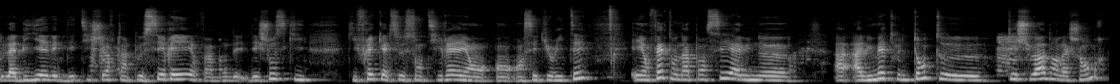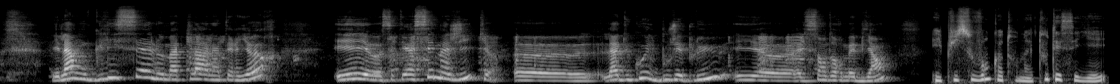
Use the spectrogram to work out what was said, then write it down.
de l'habiller avec des t-shirts un peu serrés, enfin bon des, choses qui qui feraient qu'elle se sentirait en, en, sécurité. Et en fait, on a pensé à une à, lui mettre une tente euh, dans la chambre. Et là, on glissait le matelas à l'intérieur Et c'était assez magique. là, du coup, elle bougeait plus et elle s'endormait bien. Et puis souvent, quand on a tout essayé,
